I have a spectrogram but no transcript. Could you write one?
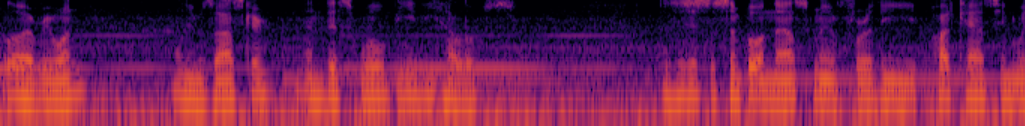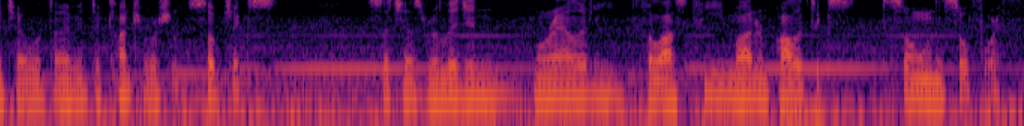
Hello, everyone. My name is Oscar, and this will be the Hellos. This is just a simple announcement for the podcast in which I will dive into controversial subjects such as religion, morality, philosophy, modern politics, so on and so forth.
